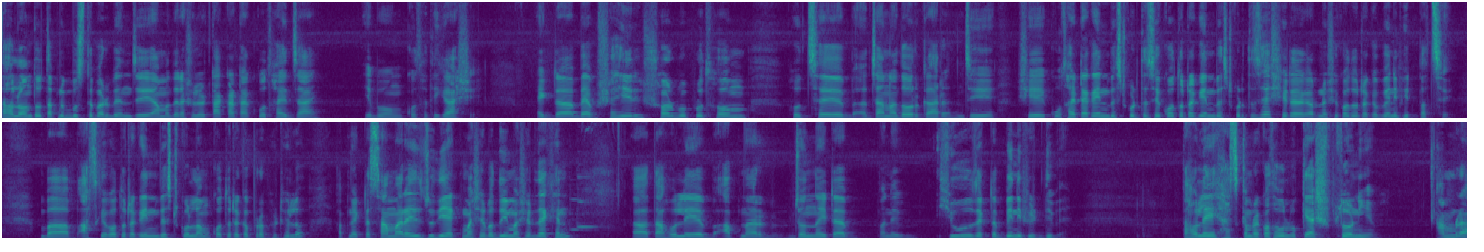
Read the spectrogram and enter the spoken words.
তাহলে অন্তত আপনি বুঝতে পারবেন যে আমাদের আসলে টাকাটা কোথায় যায় এবং কোথা থেকে আসে। একটা ব্যবসায়ীর সর্বপ্রথম হচ্ছে জানা দরকার যে সে কোথায় টাকা ইনভেস্ট করতেছে, কত টাকা ইনভেস্ট করতেছে, সেটার কারণে সে কত টাকা বেনিফিট পাচ্ছে। বা আজকে কত টাকা ইনভেস্ট করলাম, কত টাকা প্রফিট হলো। আপনি একটা সামারাইজ যদি এক মাসের বা দুই মাসের দেখেন তাহলে আপনার জন্য এটা মানে হিউজ একটা বেনিফিট দিবে। তাহলে আজকে আমরা কথা বলব ক্যাশ ফ্লো নিয়ে। আমরা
